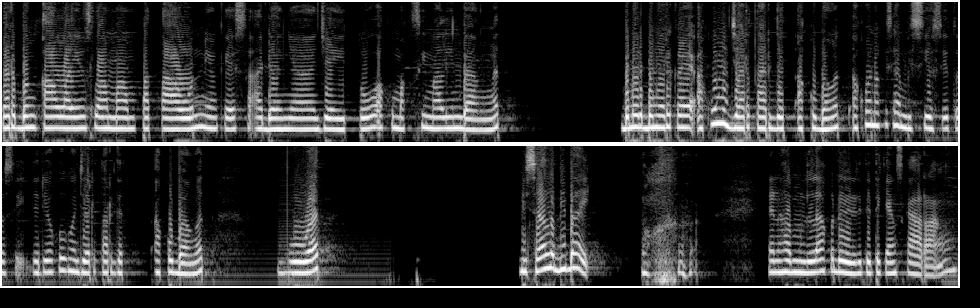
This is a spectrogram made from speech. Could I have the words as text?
terbengkalai selama empat tahun yang kayak seadanya aja itu aku maksimalin banget. Benar-benar kayak aku ngejar target aku banget. Aku anaknya ambisius itu sih. Jadi aku ngejar target aku banget buat bisa lebih baik dan alhamdulillah aku udah di titik yang sekarang.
